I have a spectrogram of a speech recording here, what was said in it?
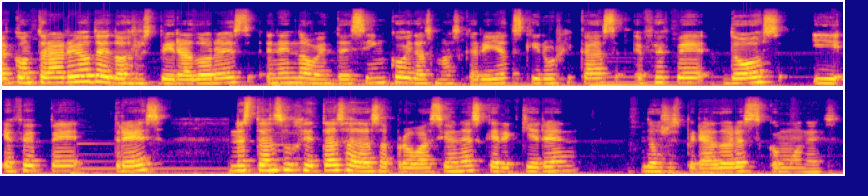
Al contrario de los respiradores N95 y las mascarillas quirúrgicas FP2 y FP3, no están sujetas a las aprobaciones que requieren los respiradores comunes.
